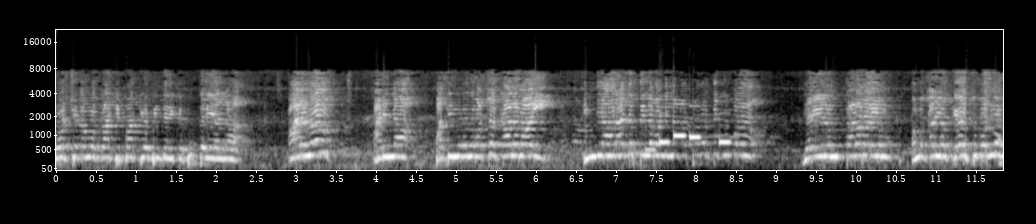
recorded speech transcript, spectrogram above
സോഷ്യൽ ഡെമോക്രാറ്റിക് പാർട്ടിയോ ഓഫ് പുത്തരിയല്ല. കാരണം കഴിഞ്ഞ പതിമൂന്ന് വർഷക്കാലമായി ഇന്ത്യ രാജ്യത്തിന്റെ മണ്ണിൽ പ്രവർത്തിക്കുമ്പോൾ ജയിലും തടവറയും നമുക്കറിയാം കേസ് വന്നും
